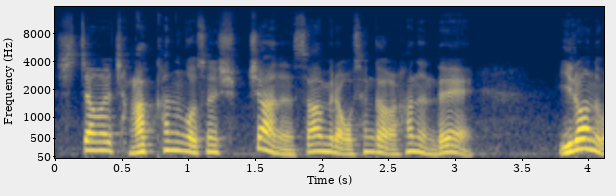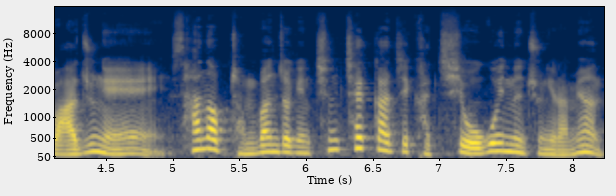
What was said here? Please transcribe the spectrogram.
시장을 장악하는 것은 쉽지 않은 싸움이라고 생각을 하는데 이런 와중에 산업 전반적인 침체까지 같이 오고 있는 중이라면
